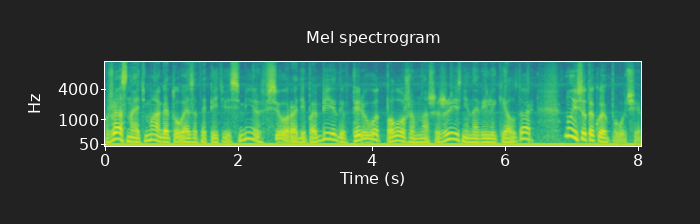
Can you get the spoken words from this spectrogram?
Ужасная тьма, готовая затопить весь мир, все ради победы, вперед, положим наши жизни на великий алтарь, ну и все такое прочее.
